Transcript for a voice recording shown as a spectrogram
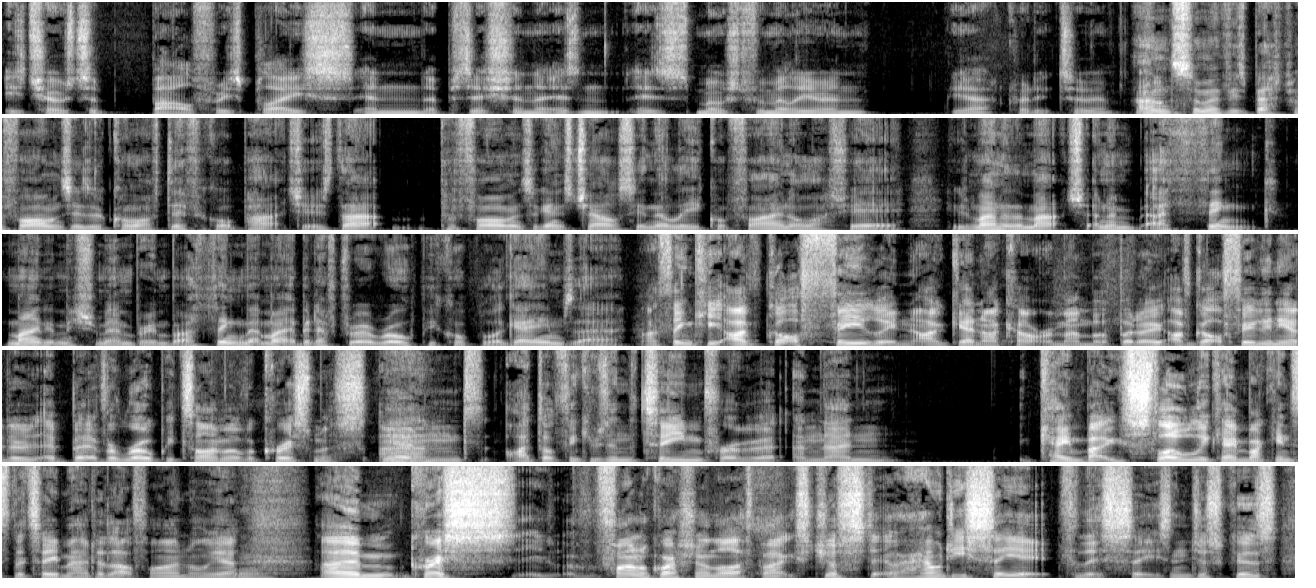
he chose to battle for his place in a position that isn't his most familiar and yeah, credit to him. And some of his best performances have come off difficult patches. That performance against Chelsea in the League Cup final last year, he was man of the match, and I'm- think might be misremembering, but I think that might have been after a ropey couple of games there. I think he, I've got a feeling. Again, I can't remember, but I, I've got a feeling he had a, a bit of a ropey time over Christmas, Yeah. and I don't think he was in the team for a bit, and then came back slowly came back into the team ahead of that final. Yeah, Um, Chris. Final question on the left backs. Just how do you see it for this season? Just because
